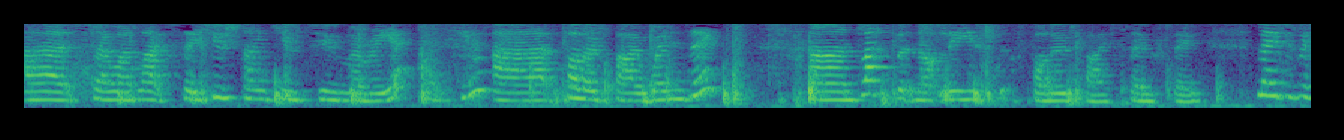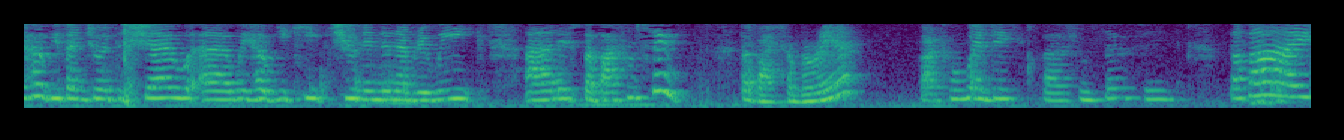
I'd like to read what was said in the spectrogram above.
Uh, so I'd like to say a huge thank you to Maria, Thank you. uh, followed by Wendy, and last but not least, followed by Sophie. Ladies, we hope you've enjoyed the show. Uh, we hope you keep tuning in every week, and it's bye bye from Sue. Bye bye from Maria. Bye from Wendy. Bye from Sophie. Bye bye.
